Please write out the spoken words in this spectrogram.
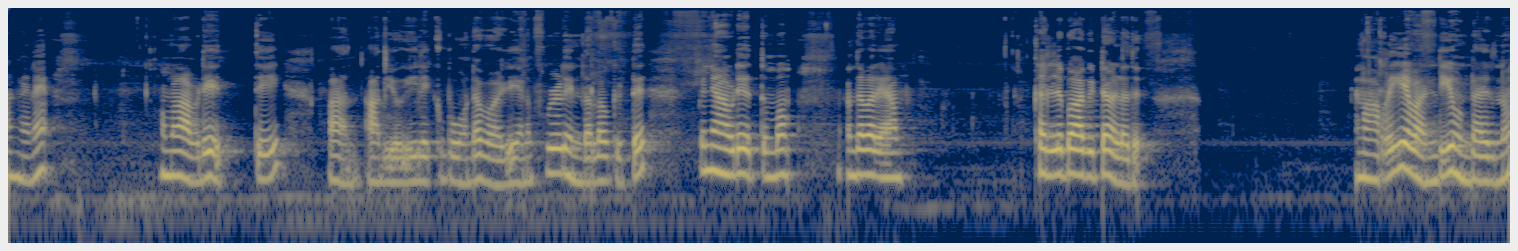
അങ്ങനെ നമ്മൾ അവിടെ എത്തി. ആദിയോഗിയിലേക്ക് പോകേണ്ട വഴിയാണ്. ഫുൾ ഇന്റർലോക്ക് ഇട്ട് പിന്നെ അവിടെ എത്തുമ്പം എന്താ പറയുക കല്ല് ബാവിട്ടാണ് ഉള്ളത്. നിറയെ വണ്ടിയും ഉണ്ടായിരുന്നു.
